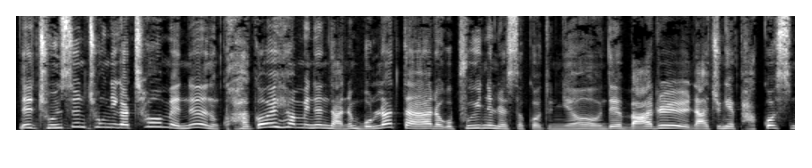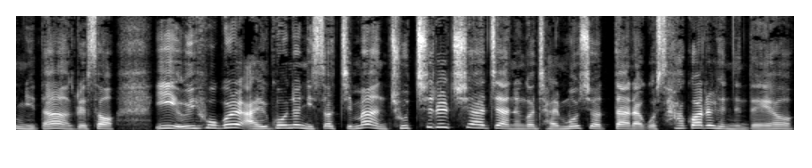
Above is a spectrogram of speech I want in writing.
근데 존슨 총리가 처음에는 과거의 혐의는 나는 몰랐다라고 부인을 했었거든요. 근데 말을 나중에 바꿨습니다. 그래서 이 의혹을 알고는 있었지만 조치를 취하지 않은 건 잘못이었다라고 사과를 했는데요.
